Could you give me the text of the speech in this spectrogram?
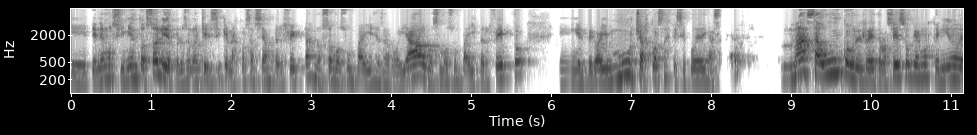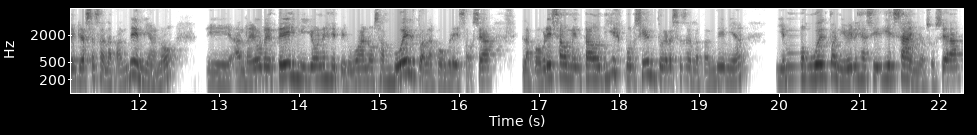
Eh, tenemos cimientos sólidos, pero eso no quiere decir que las cosas sean perfectas. No somos un país desarrollado, no somos un país perfecto. En el Perú hay muchas cosas que se pueden hacer, más aún con el retroceso que hemos tenido gracias a la pandemia, ¿no? Eh, alrededor de 3 millones de peruanos han vuelto a la pobreza, o sea, la pobreza ha aumentado 10% gracias a la pandemia y hemos vuelto a niveles de hace 10 años, o sea,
